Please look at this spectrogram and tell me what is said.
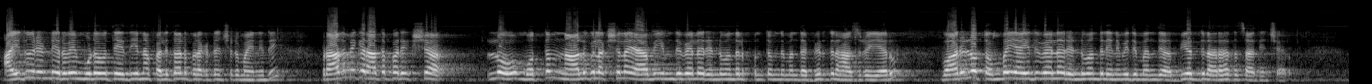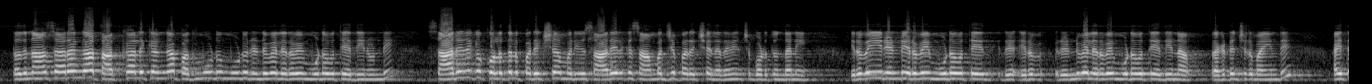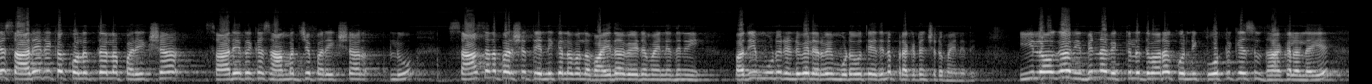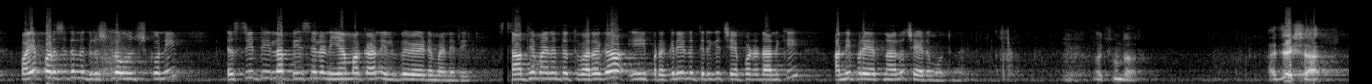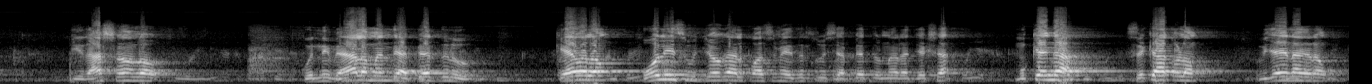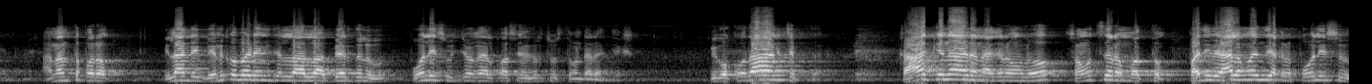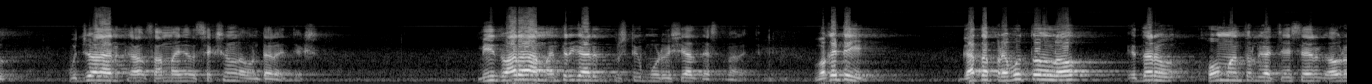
ఐదు రెండు ఇరవై మూడవ తేదీన ఫలితాలు ప్రకటించడం అయినది ప్రాథమిక రాత పరీక్ష లో మొత్తం నాలుగు లక్షల యాభై ఎనిమిది వేల రెండు వందల పంతొమ్మిది మంది అభ్యర్థులు హాజరయ్యారు. వారిలో తొంభై ఐదు వేల రెండు వందల ఎనిమిది మంది అభ్యర్థులు అర్హత సాధించారు. తదనాసారంగా తాత్కాలికంగా పదమూడు మూడు రెండు వేల ఇరవై మూడవ తేదీ నుండి శారీరక కొలతల పరీక్ష మరియు శారీరక సామర్థ్య పరీక్ష నిర్వహించబడుతుందని ఇరవై రెండు ఇరవై మూడవ తేదీ ఇరవై రెండు వేల ఇరవై మూడవ తేదీన ప్రకటించడం అయింది. అయితే శారీరక కొలతల పరీక్ష శారీరక సామర్థ్య పరీక్షలు శాసన పరిషత్ ఎన్నికల వల్ల వాయిదా వేయడమైనదని పది మూడు రెండు వేల ఇరవై మూడవ తేదీన ప్రకటించడమైనది. ఈలోగా విభిన్న వ్యక్తుల ద్వారా కొన్ని కోర్టు కేసులు దాఖలయ్యాయి. పై పరిస్థితులను దృష్టిలో ఉంచుకొని ఎస్సీటీల పీసీల నియామకాన్ని నిలిపివేయడం అనేది సాధ్యమైనంత త్వరగా ఈ ప్రక్రియను తిరిగి చేపట్టడానికి అన్ని ప్రయత్నాలు చేయడం అవుతున్నాయి అధ్యక్ష ఈ రాష్ట్రంలో కొన్ని వేల మంది అభ్యర్థులు కేవలం పోలీసు ఉద్యోగాల కోసమే ఎదురు చూసే అభ్యర్థులు ఉన్నారు అధ్యక్ష. ముఖ్యంగా శ్రీకాకుళం విజయనగరం అనంతపురం ఇలాంటి వెనుకబడిన జిల్లాల్లో అభ్యర్థులు పోలీసు ఉద్యోగాల కోసం ఎదురు చూస్తూ ఉంటారు అధ్యక్ష. మీకు ఒక ఉదాహరణ చెప్తారు కాకినాడ నగరంలో సంవత్సరం మొత్తం పదివేల మంది అక్కడ పోలీసు ఉద్యోగానికి సంబంధించిన శిక్షణలో ఉంటారు అధ్యక్ష. మీ ద్వారా మంత్రి గారి దృష్టికి మూడు విషయాలు తెస్తున్నారు అధ్యక్ష. ఒకటి గత ప్రభుత్వంలో ఇద్దరు హోంమంత్రులుగా చేశారు గౌరవ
